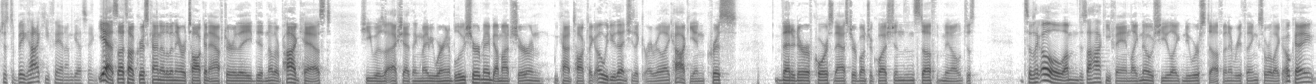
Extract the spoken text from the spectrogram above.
just a big hockey fan, I'm guessing. Yeah, so that's how Chris kind of when they were talking after they did another podcast. She was actually, I think, maybe wearing a blue shirt. Maybe I'm not sure. And we kind of talked like, "Oh, we do that." And she's like, "I really like hockey." And Chris vetted her, of course, and asked her a bunch of questions and stuff. You know, just so it's like, "Oh, I'm just a hockey fan." Like, no, she like knew her stuff and everything. So we're like, "Okay,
